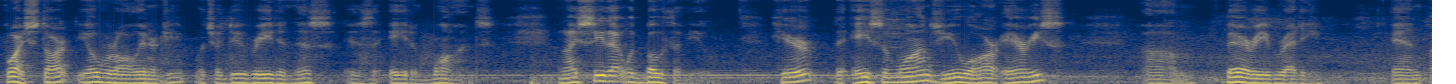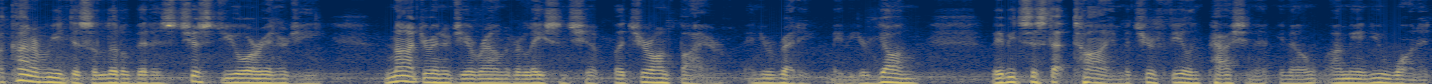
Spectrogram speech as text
Before I start, the overall energy, which I do read in this, is the Eight of Wands. And I see that with both of you. Here, the Ace of Wands, you are Aries. Um, very ready. And I kind of read this a little bit as just your energy, not your energy around the relationship, but you're on fire and you're ready. Maybe you're young. Maybe it's just that time, but you're feeling passionate, you know. I mean, you want it,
